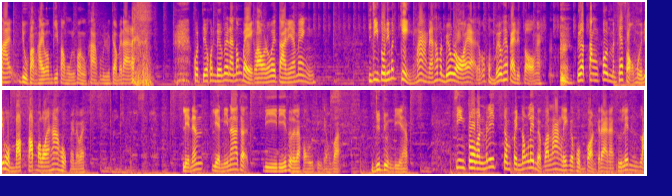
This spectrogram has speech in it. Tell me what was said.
นายอยู่ฝั่งใครวะเมื่อกี้ฝั่งผมหรือฝั่งตรงข้ามก็ไม่รู้จำไม่ได้นะ กดเจอคนเดิมด้วยนะต้องแบกเรานะเว้ยตาเนี้ยแม่ง จริงๆ ตัวนี้มันเก่งมากนะ ถ้ามันเวลร้อยอะแต่ว่าผมเวลแค่ 82ไงเลือดตั้งต้นมันแค่ 20,000 ที่ผมบัฟซับมา 156เลยนะเว้ยเหรียญนั้นเหรียญนี้น่าจะดีดีที่สุดเลยแหละของรูจิเนี่ยผมว่า ยืดหยุ่นดีนะครับจริงตัวมันไม่ได้จำเป็นต้องเล่นแบบว่าร่างเล็กแบบผมก่อนก็ได้นะ คือเล่นไหล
